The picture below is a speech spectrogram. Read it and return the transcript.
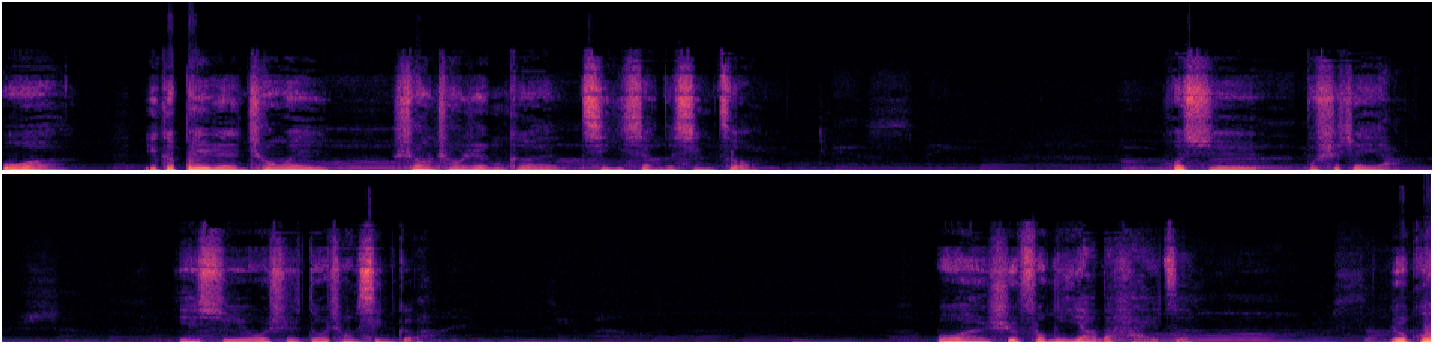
我，一个被人称为双重人格倾向的星座，或许不是这样。也许我是多重性格。我是风一样的孩子。如果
